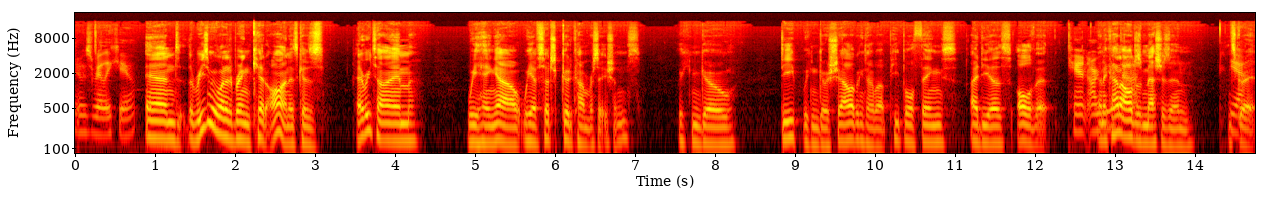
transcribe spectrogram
it was really cute. And the reason we wanted to bring Kit on is because every time we hang out, we have such good conversations. We can go deep, we can go shallow, we can talk about people, things, ideas, all of it. Can't argue. and it kind of all just meshes in. It's Yeah. great.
